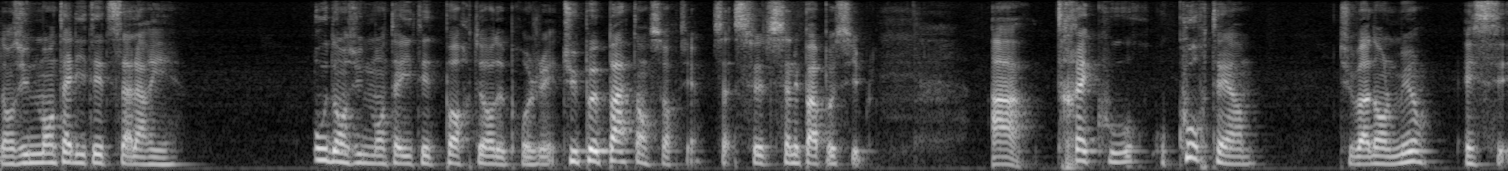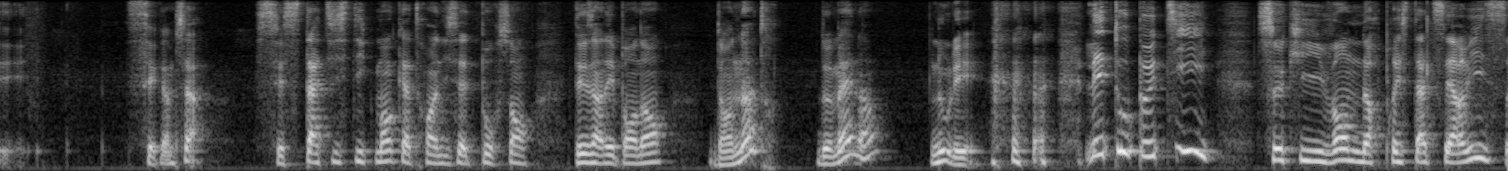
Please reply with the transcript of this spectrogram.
dans une mentalité de salarié ou dans une mentalité de porteur de projet, tu peux pas t'en sortir. Ça, n'est pas possible. À très court ou court terme, tu vas dans le mur et c'est comme ça. C'est statistiquement 97% des indépendants dans notre domaine, hein. nous les, les tout petits, ceux qui vendent leurs prestats de service.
